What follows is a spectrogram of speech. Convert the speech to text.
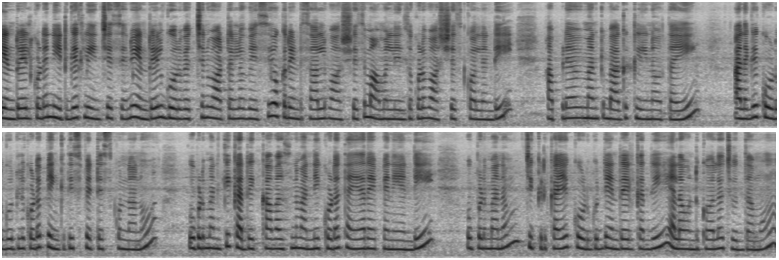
ఎండ్రాయిలు కూడా నీట్గా క్లీన్ చేసాను. ఎండ్రాయిలు గోరువెచ్చని వాటర్లో వేసి ఒక రెండు సార్లు వాష్ చేసి మామూలు నీళ్ళతో కూడా వాష్ చేసుకోవాలండి. అప్పుడే అవి మనకి బాగా క్లీన్ అవుతాయి. అలాగే కోడిగుడ్లు కూడా పెంకి తీసి పెట్టేసుకున్నాను. ఇప్పుడు మనకి కర్రీకి కావాల్సినవన్నీ కూడా తయారైపోయినాయండి. ఇప్పుడు మనం చిక్కుడుకాయ కోడిగుడ్డు ఎండ్రాయిల్ కర్రీ ఎలా వండుకోవాలో చూద్దాము.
